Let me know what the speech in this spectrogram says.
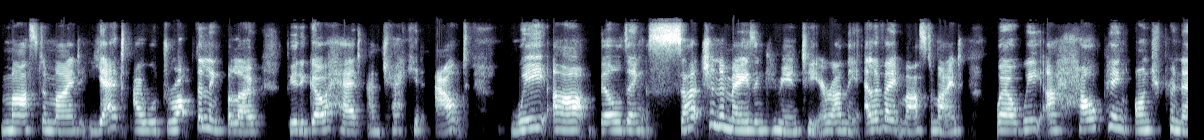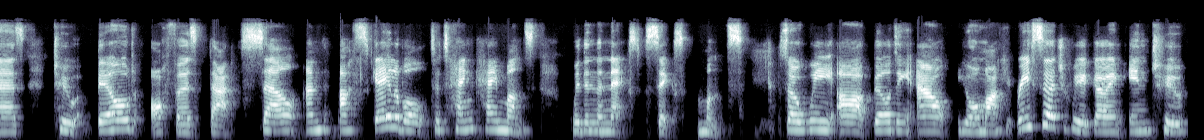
mastermind yet, I will drop the link below for you to go ahead and check it out. We are building such an amazing community around the Elevate Mastermind where we are helping entrepreneurs to build offers that sell and are scalable to 10K months within the next six months. So we are building out your market research. We are going into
